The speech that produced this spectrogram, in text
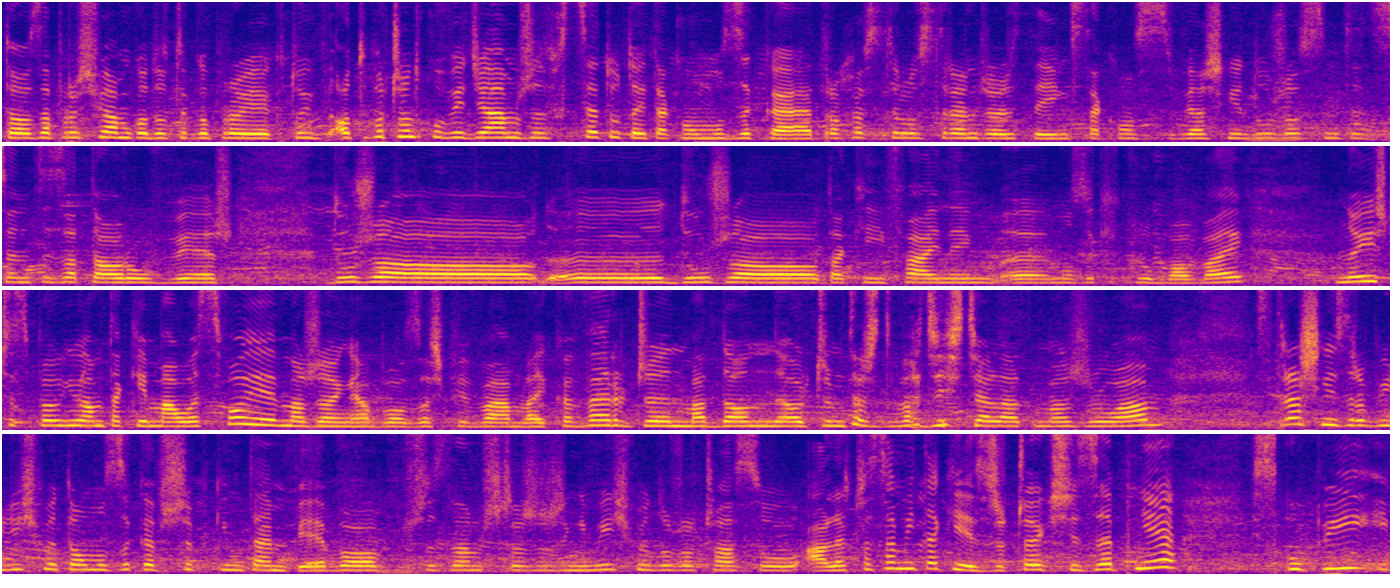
to zaprosiłam go do tego projektu i od początku wiedziałam, że chcę tutaj taką muzykę, trochę w stylu Stranger Things, taką właśnie dużo synty- syntezatorów, wiesz, dużo, e, dużo takiej fajnej e, muzyki klubowej. No i jeszcze spełniłam takie małe swoje marzenia, bo zaśpiewałam Like a Virgin, Madonny, o czym też 20 lat marzyłam. Strasznie zrobiliśmy tą muzykę w szybkim tempie, bo przyznam szczerze, że nie mieliśmy dużo czasu, ale czasami tak jest, że człowiek się zepnie, skupi i,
